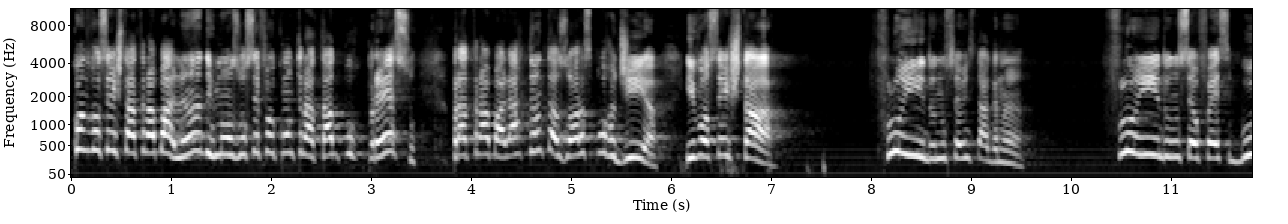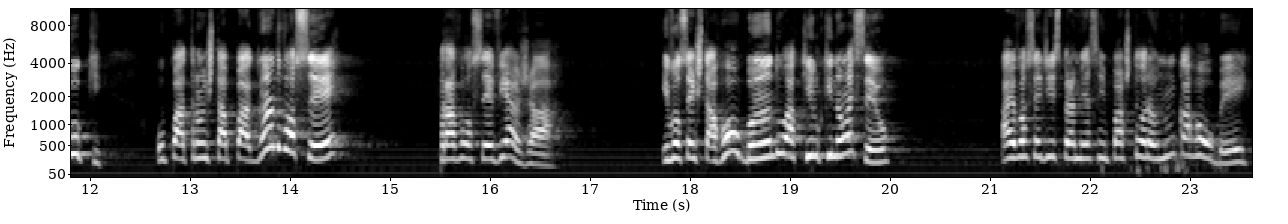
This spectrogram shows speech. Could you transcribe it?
Quando você está trabalhando, irmãos, você foi contratado por preço para trabalhar tantas horas por dia e você está fluindo no seu Instagram, fluindo no seu Facebook, o patrão está pagando você para você viajar. E você está roubando aquilo que não é seu. Aí você diz para mim assim, pastor, eu nunca roubei.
